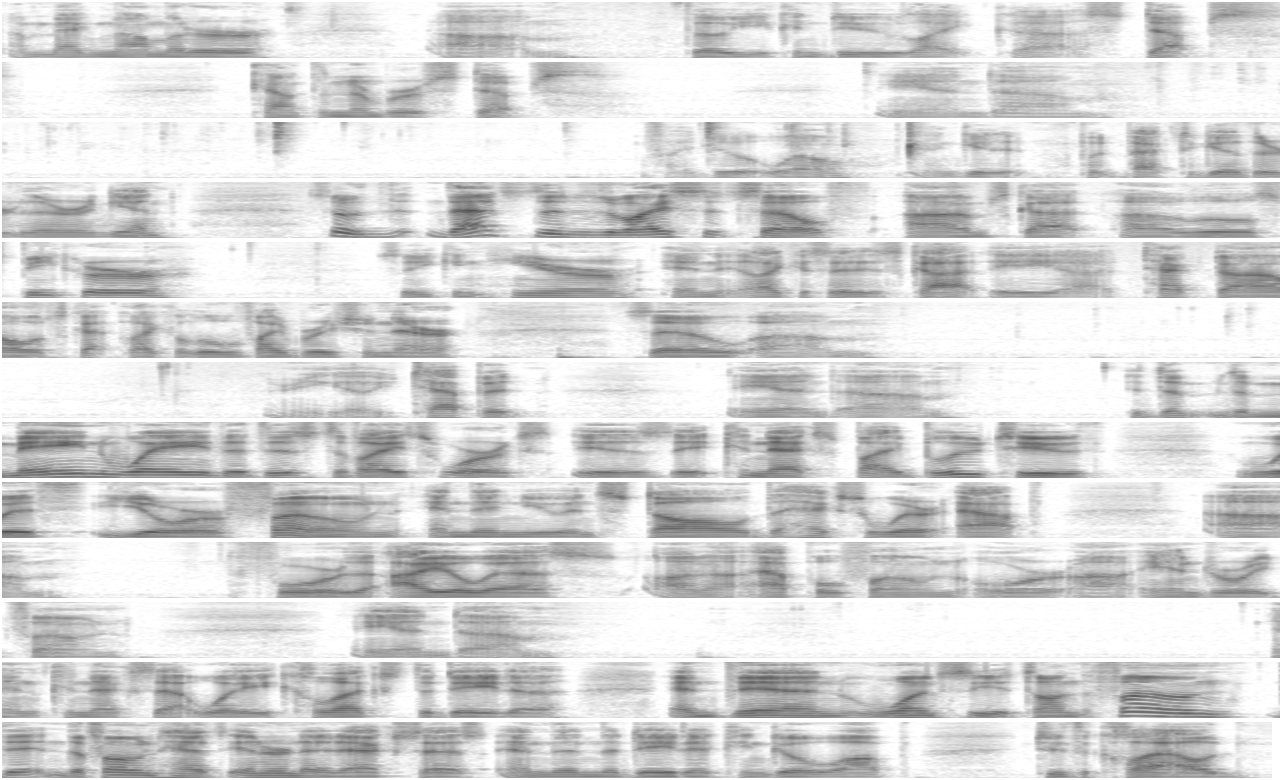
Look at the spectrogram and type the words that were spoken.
a magnetometer um, so you can do like uh, steps count the number of steps and um, if I do it well and get it put back together there again so th that's the device itself. Um, it's got a little speaker so you can hear, and like I said, it's got a uh, tactile. It's got like a little vibration there. So um, there you go. You tap it, and um, the the main way that this device works is it connects by Bluetooth with your phone, and then you install the Hexiwear app. Um, for the iOS on an Apple phone or uh, Android phone, and um, and connects that way, collects the data, and then once it's on the phone, then the phone has internet access, and then the data can go up to the cloud.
